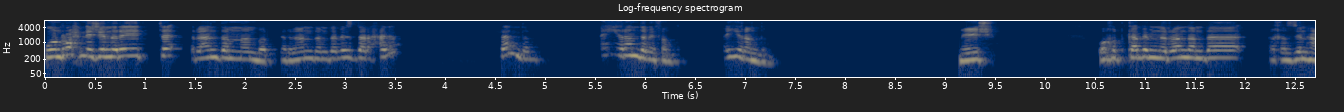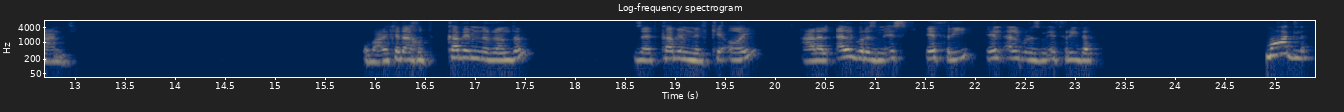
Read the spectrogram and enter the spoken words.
ونروح ن generate random number الـ random ده بيصدر حاجة؟ random أي random يا فندم؟ أي random ماشي. واخد copy من الـ random ده أخزنها عندي. وبعد كده أخد copy من الـ random زائد copy من الـ Ki على الـ algorithm A3 إيه الـ algorithm A3 ده؟ معادلة.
